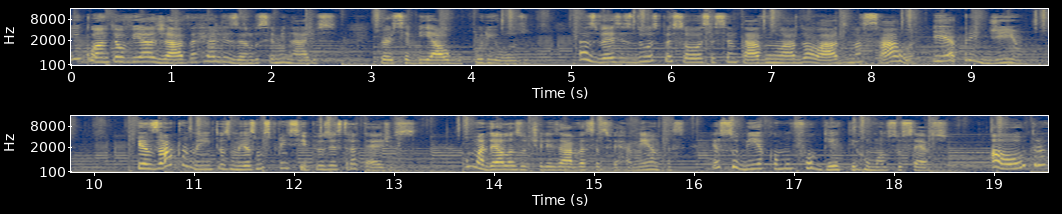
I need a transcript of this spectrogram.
Enquanto eu viajava realizando seminários, percebi algo curioso. Às vezes, duas pessoas se sentavam lado a lado na sala e aprendiam exatamente os mesmos princípios e estratégias. Uma delas utilizava essas ferramentas e subia como um foguete rumo ao sucesso. A outra,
